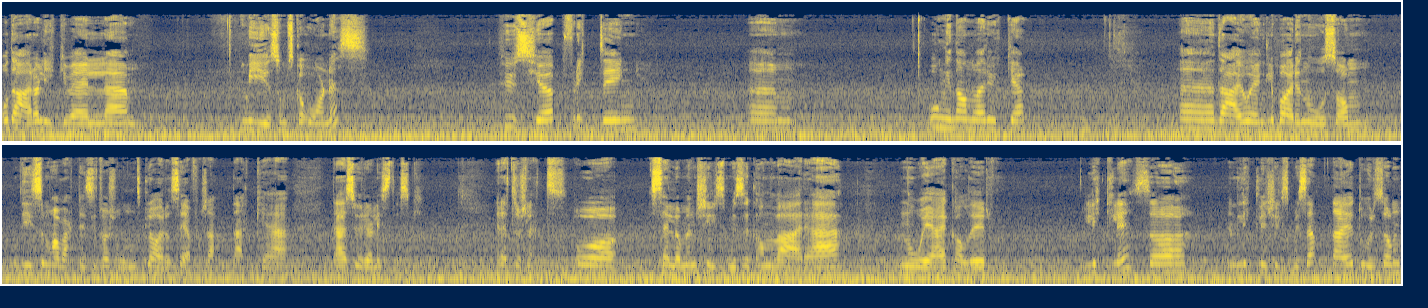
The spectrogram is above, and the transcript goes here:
Og det er allikevel mye som skal ordnes. Huskjøp, flytting um, Ungene annenhver uke. Uh, det er jo egentlig bare noe som de som har vært i situasjonen, klarer å se for seg. Det er ikke Det er surrealistisk. Rett og slett. Og selv om en skilsmisse kan være noe jeg kaller lykkelig, så en lykkelig skilsmisse Det er et ord som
